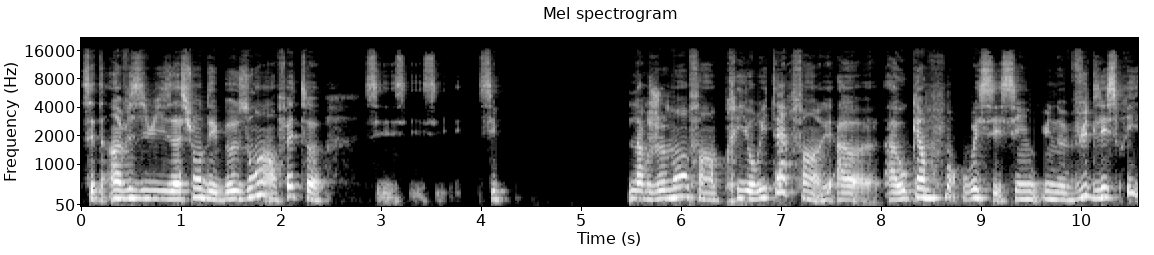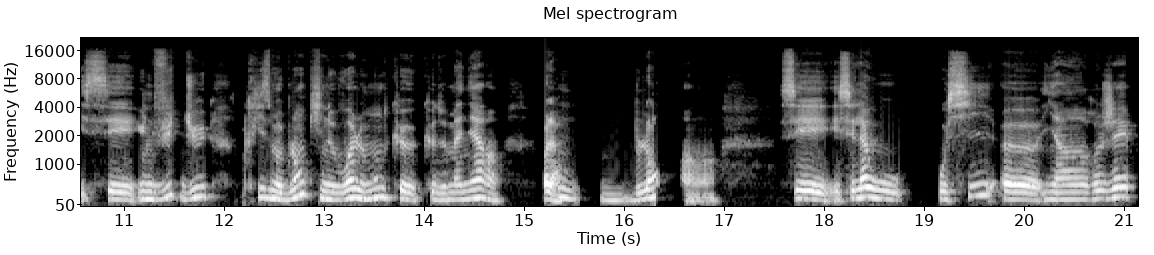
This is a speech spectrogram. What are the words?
cette invisibilisation des besoins, en fait, c'est largement, enfin, prioritaire, enfin, à, aucun moment. Oui, c'est une, une, vue de l'esprit, c'est une vue du prisme blanc qui ne voit le monde que, que de manière voilà, mmh. blanc. c'est et c'est là où aussi, il y a un rejet.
